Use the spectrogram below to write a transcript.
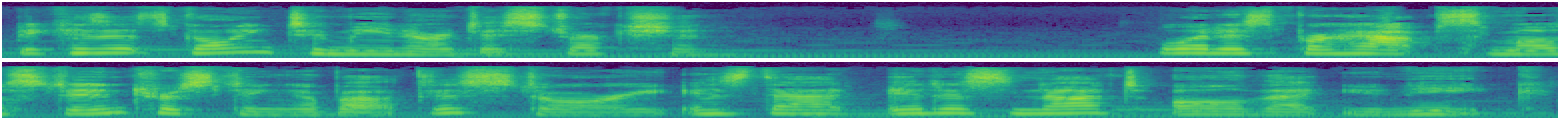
because it's going to mean our destruction. What is perhaps most interesting about this story is that it is not all that unique.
